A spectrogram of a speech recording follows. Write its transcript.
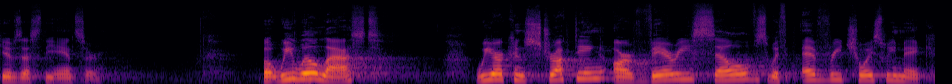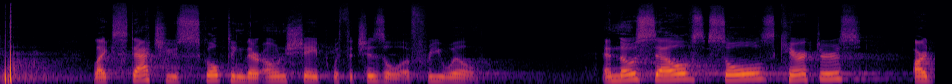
gives us the answer. But we will last. We are constructing our very selves with every choice we make, like statues sculpting their own shape with the chisel of free will. And those selves, souls, characters are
